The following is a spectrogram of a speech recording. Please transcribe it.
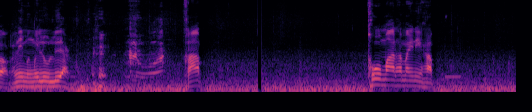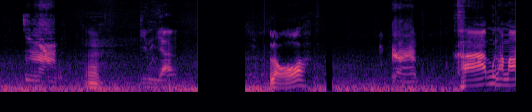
หรอกอันนี้มึงไม่รู้เรื่องฮัลโหลครับ โทรมาทำไมนี่ครับจริงอะอืมกินยังโหล ครับครับมึงทำไม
